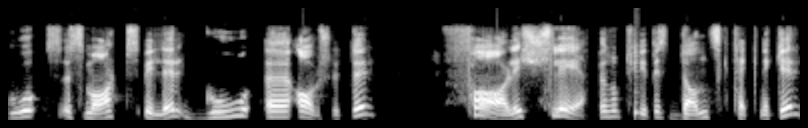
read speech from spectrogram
god, smart spiller. God eh, avslutter. Farlig slepen, sånn typisk dansk tekniker.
